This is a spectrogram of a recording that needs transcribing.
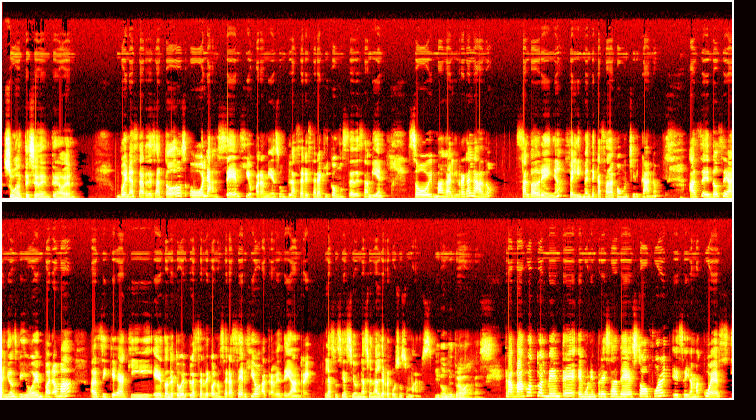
sus antecedentes. A ver. Buenas tardes a todos. Hola, Sergio. Para mí es un placer estar aquí con ustedes también. Soy Magali Regalado, salvadoreña, felizmente casada con un chiricano. Hace 12 años vivo en Panamá, así que aquí es donde tuve el placer de conocer a Sergio a través de ANRE, la Asociación Nacional de Recursos Humanos. ¿Y dónde trabajas? Trabajo actualmente en una empresa de software, eh, se llama Quest,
